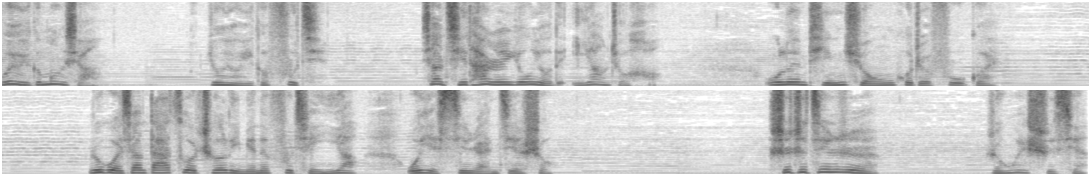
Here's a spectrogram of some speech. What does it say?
我有一个梦想，拥有一个父亲，像其他人拥有的一样就好，无论贫穷或者富贵。如果像搭错车里面的父亲一样，我也欣然接受。时至今日，仍未实现。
